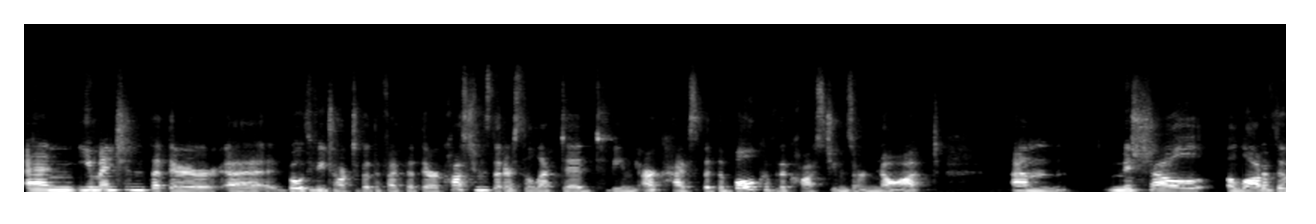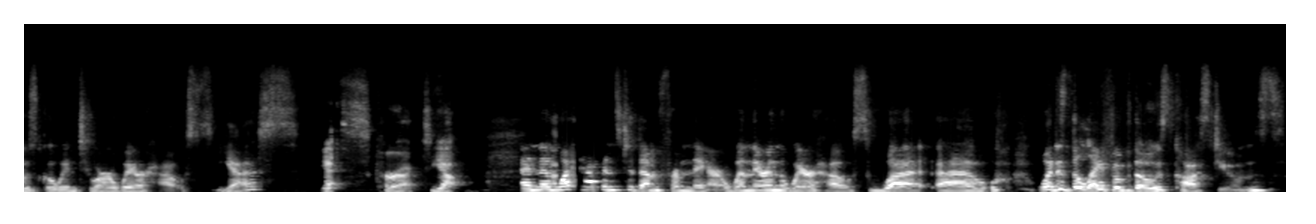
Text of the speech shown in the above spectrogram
and you mentioned that there, uh, both of you talked about the fact that there are costumes that are selected to be in the archives, but the bulk of the costumes are not. Um, Michelle, a lot of those go into our warehouse, yes? Yes, correct. Yeah. And then what happens to them from there when they're in the warehouse? What uh, what is the life of those costumes?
